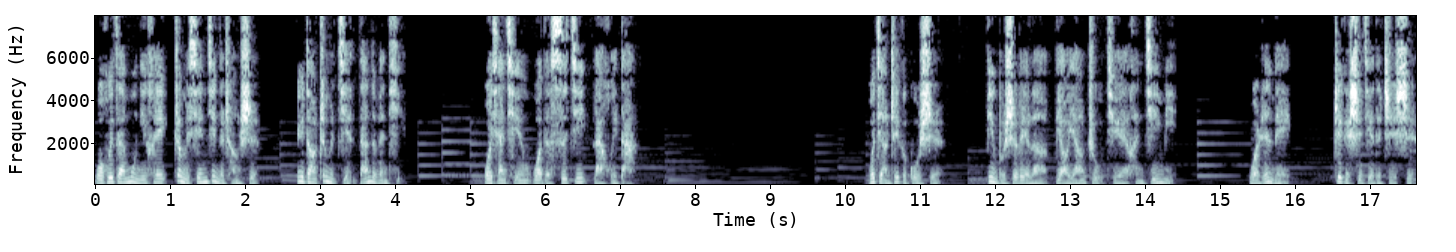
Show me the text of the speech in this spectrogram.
我会在慕尼黑这么先进的城市，遇到这么简单的问题。我想请我的司机来回答。”我讲这个故事，并不是为了表扬主角很机敏。我认为，这个世界的知识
